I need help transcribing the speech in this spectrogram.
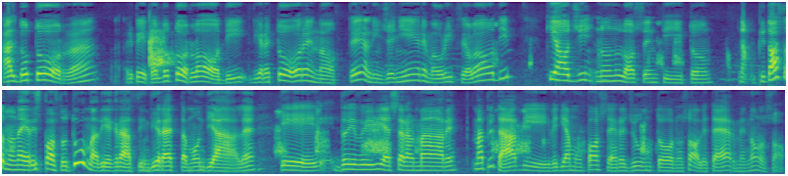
al dottor, eh, ripeto, al dottor Lodi, direttore notte, all'ingegnere Maurizio Lodi, che oggi non l'ho sentito. No, piuttosto non hai risposto tu, Maria Grazia, in diretta mondiale, che dovevi essere al mare. Ma più tardi vediamo un po' se hai raggiunto, non so, le terme, non lo so.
